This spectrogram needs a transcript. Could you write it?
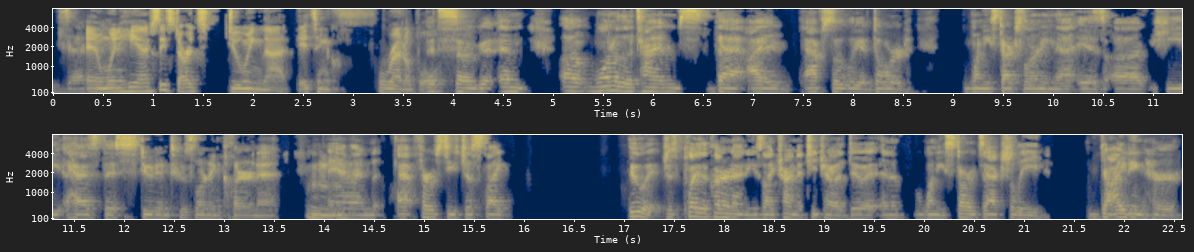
Exactly. And when he actually starts doing that, it's incredible. It's so good. And uh, one of the times that I absolutely adored when he starts learning that is uh, he has this student who's learning clarinet. Mhm. And at first, he's just like, do it, just play the clarinet. And he's like trying to teach her how to do it. And when he starts actually guiding her,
